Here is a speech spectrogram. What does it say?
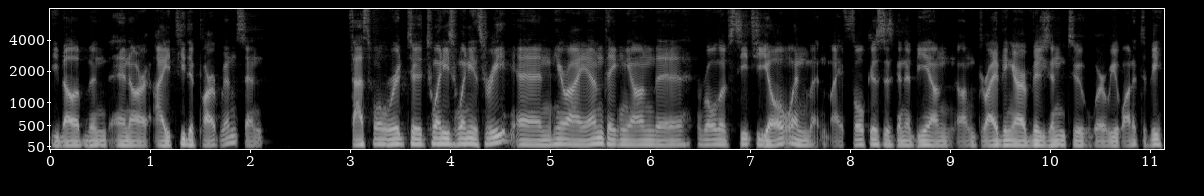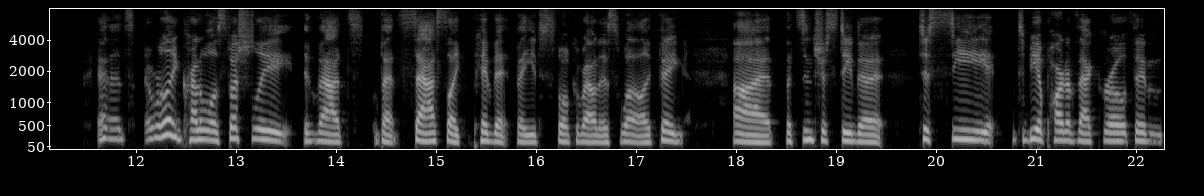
development and our IT departments. And fast forward to 2023, and here I am taking on the role of CTO, and my focus is going to be on on driving our vision to where we want it to be and it's really incredible, especially that that SaaS like pivot that you spoke about as well. I think uh, that's interesting to to see to be a part of that growth and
